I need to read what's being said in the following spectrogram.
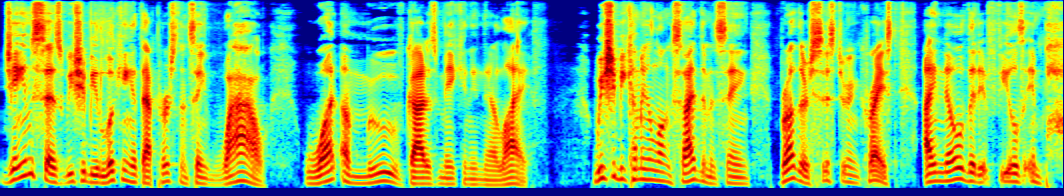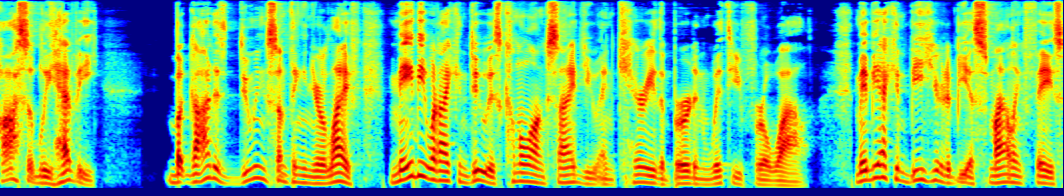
James says we should be looking at that person and saying, wow, what a move God is making in their life. We should be coming alongside them and saying, brother, sister in Christ, I know that it feels impossibly heavy but God is doing something in your life. Maybe what I can do is come alongside you and carry the burden with you for a while. Maybe I can be here to be a smiling face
